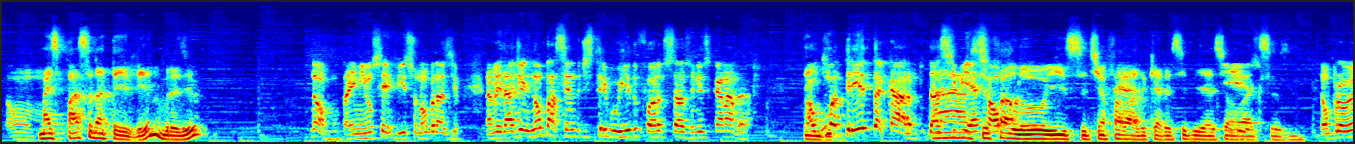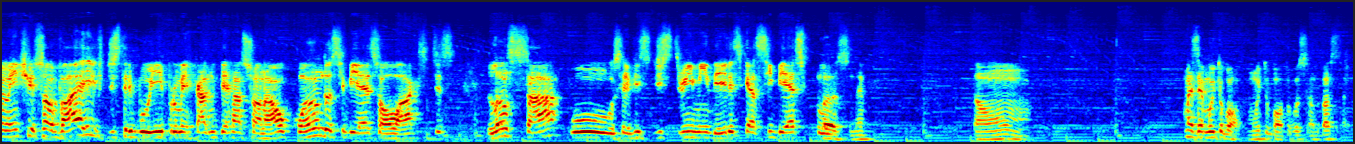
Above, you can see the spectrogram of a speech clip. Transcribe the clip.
Então... Mas passa na TV no Brasil? Não, não está em nenhum serviço no Brasil. Na verdade, ele não está sendo distribuído fora dos Estados Unidos e Canadá. Entendi. Alguma treta, cara, da ah, CBS você ao... falou isso, você tinha é. falado é. que era CBS All Access. Né? Então, provavelmente, só vai distribuir para o mercado internacional quando a CBS All Access lançar o serviço de streaming deles, que é a CBS Plus, né? Então, mas é muito bom, muito bom, tô gostando bastante.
